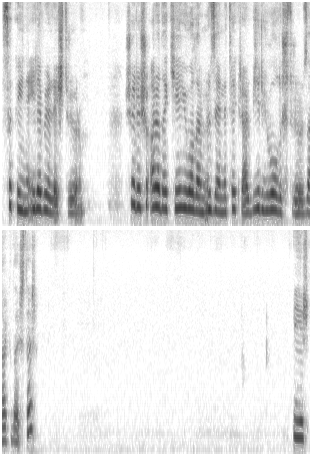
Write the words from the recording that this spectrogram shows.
sık iğne ile birleştiriyorum. Şöyle şu aradaki yuvaların üzerine tekrar bir yuva oluşturuyoruz arkadaşlar. Bir,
